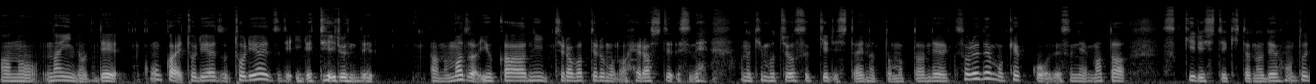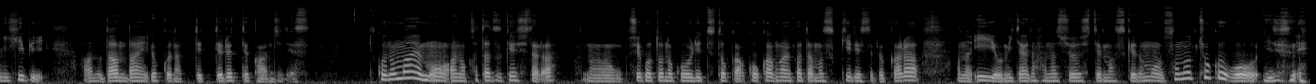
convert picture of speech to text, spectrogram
あのないので今回とりあえずとりあえずで入れているんであのまずは床に散らばってるものを減らしてですね あの気持ちをすっきりしたいなと思ったんでそれでも結構ですねまたすっきりしてきたので本当に日々あのだんだん良くなっていってるって感じです。この前もあの片付けしたらあの仕事の効率とかこう考え方もすっきりするからあのいいよみたいな話をしてますけどもその直後にですね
